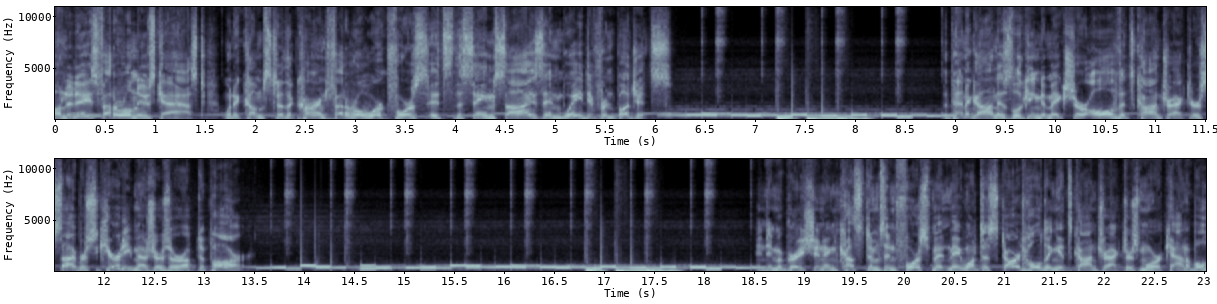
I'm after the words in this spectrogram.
on today's federal newscast. When it comes to the current federal workforce, it's the same size and way different budgets. The Pentagon is looking to make sure all of its contractors' cybersecurity measures are up to par. And Immigration and Customs Enforcement may want to start holding its contractors more accountable.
